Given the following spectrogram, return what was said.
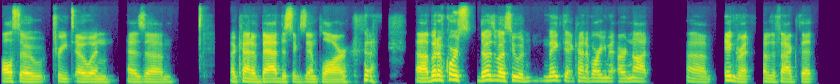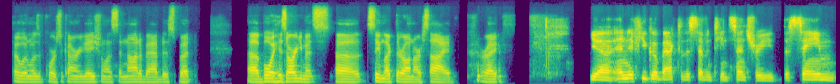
also treats Owen as um, a kind of Baptist exemplar. uh, but of course, those of us who would make that kind of argument are not uh, ignorant of the fact that Owen was, of course, a Congregationalist and not a Baptist, but uh, boy, his arguments uh, seem like they're on our side, right? Yeah, and if you go back to the 17th century, the same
